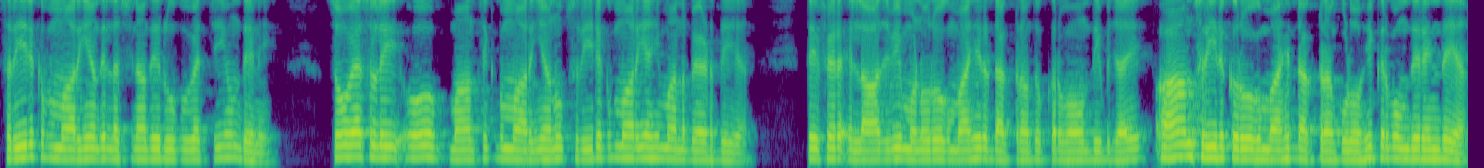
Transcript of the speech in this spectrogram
ਸਰੀਰਕ ਬਿਮਾਰੀਆਂ ਦੇ ਲੱਛਣਾਂ ਦੇ ਰੂਪ ਵਿੱਚ ਹੀ ਹੁੰਦੇ ਨੇ। ਸੋ ਇਸ ਲਈ ਉਹ ਮਾਨਸਿਕ ਬਿਮਾਰੀਆਂ ਨੂੰ ਸਰੀਰਕ ਬਿਮਾਰੀਆਂ ਹੀ ਮੰਨ ਬੈਠਦੇ ਆ ਤੇ ਫਿਰ ਇਲਾਜ ਵੀ ਮਨੋਰੋਗ ਮਾਹਿਰ ਡਾਕਟਰਾਂ ਤੋਂ ਕਰਵਾਉਣ ਦੀ ਬਜਾਏ ਆਮ ਸਰੀਰਕ ਰੋਗ ਮਾਹਿਰ ਡਾਕਟਰਾਂ ਕੋਲੋਂ ਹੀ ਕਰਵਾਉਂਦੇ ਰਹਿੰਦੇ ਆ।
